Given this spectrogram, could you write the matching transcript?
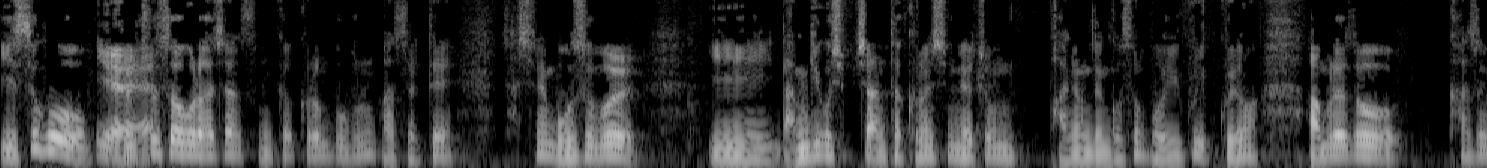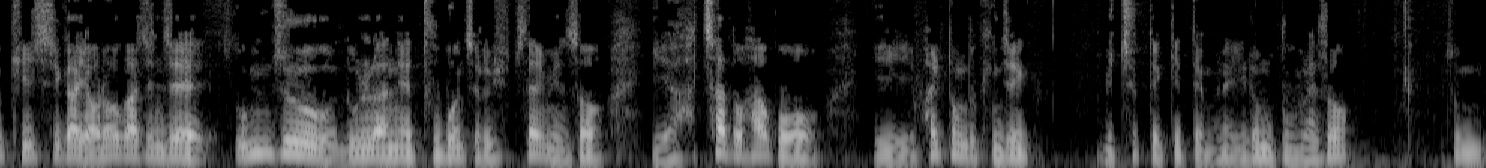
이 쓰고 예. 출석을 하지 않습니까? 그런 부분을 봤을 때 자신의 모습을 이 남기고 싶지 않다 그런 심리가 좀 반영된 것으로 보이고 있고요. 아무래도 가수 길 씨가 여러 가지 이제 음주 논란에 두 번째로 휩싸이면서 이 하차도 하고 이 활동도 굉장히 위축됐기 때문에 이런 부분에서 좀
